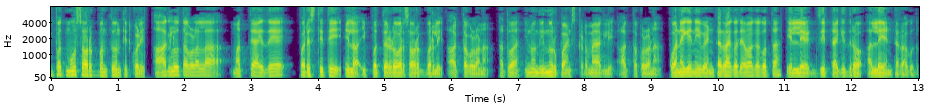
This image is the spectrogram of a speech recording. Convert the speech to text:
ಇಪ್ಪತ್ತ್ ಮೂರ್ ಸಾವಿರಕ್ಕೆ ಬಂತು ಅಂತ ಇಟ್ಕೊಳ್ಳಿ. ಆಗ್ಲೂ ತಗೊಳ್ಳಲ್ಲ. ಮತ್ತೆ ಇದೇ ಪರಿಸ್ಥಿತಿ ಇಲ್ಲ, ಇಪ್ಪತ್ತೆರಡುವರೆ ಸಾವಿರಕ್ಕೆ ಬರಲಿ, ಆಗ್ ತಗೊಳ್ಳೋಣ. ಅಥವಾ ಇನ್ನೊಂದು ಇನ್ನೂರು ಪಾಯಿಂಟ್ಸ್ ಕಡಿಮೆ ಆಗ್ಲಿ, ಆಗ್ ತಗೊಳ್ಳೋಣ. ಕೊನೆಗೆ ನೀವು ಎಂಟರ್ ಆಗೋದು ಯಾವಾಗ ಗೊತ್ತಾ? ಎಲ್ಲೇ ಎಕ್ಸಿಟ್ ಆಗಿದ್ರೋ ಅಲ್ಲೇ ಎಂಟರ್ ಆಗೋದು.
